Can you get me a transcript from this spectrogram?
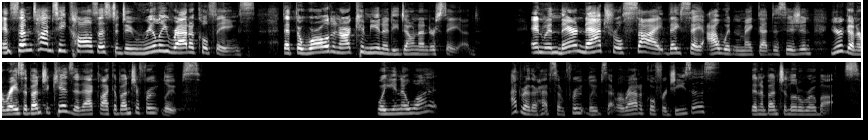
And sometimes He calls us to do really radical things that the world and our community don't understand. And when their natural sight, they say, I wouldn't make that decision. You're going to raise a bunch of kids that act like a bunch of Fruit Loops. Well, you know what? I'd rather have some Fruit Loops that were radical for Jesus than a bunch of little robots.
